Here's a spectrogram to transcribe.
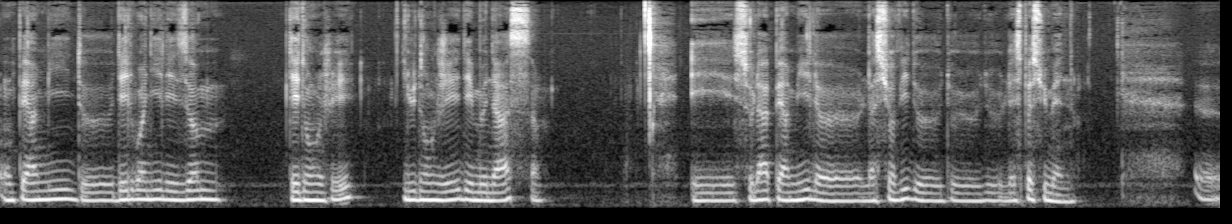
ont permis d'éloigner les hommes des dangers, du danger, des menaces. Et cela a permis la survie de, l'espèce humaine. Euh,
